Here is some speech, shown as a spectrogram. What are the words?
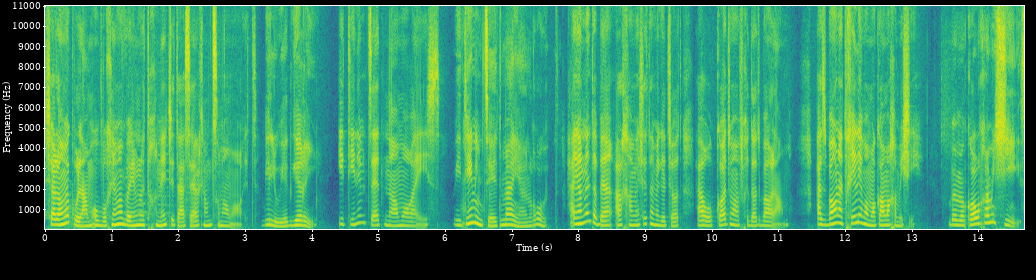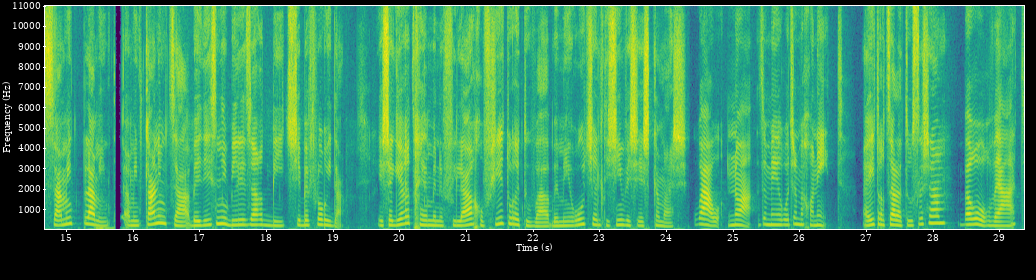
שלום לכולם וברוכים הבאים לתוכנית שתעשה לכם צמרמורת. בילוי אתגרי. איתי נמצאת נועה מוראיס. ואיתי נמצאת מעיין רוט. היום נדבר על חמשת המגלשות הארוכות והמפחידות בעולם. אז בואו נתחיל עם המקום החמישי. במקום חמישי, Summit Plummet. המתקן נמצא ב Disney Blizzard Beach שבפלורידה. ישגר אתכם בנפילה חופשית ורטובה במהירות של 96 קמ"ש. וואו, נועה, זו מהירות של מכונית. היית רוצה לטוס לשם? ברור, ואת?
